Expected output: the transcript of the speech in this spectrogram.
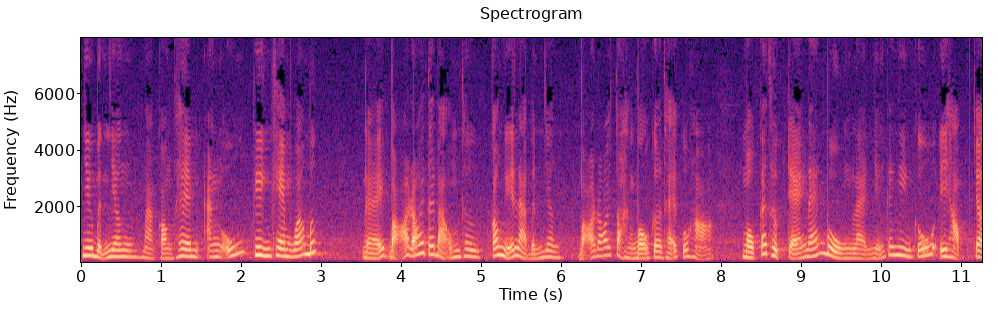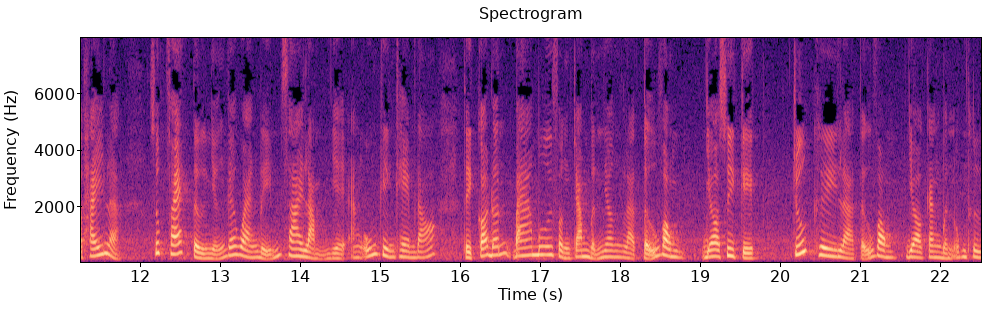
như bệnh nhân mà còn thêm ăn uống kiêng khem quá mức để bỏ đói tế bào ung thư, có nghĩa là bệnh nhân bỏ đói toàn bộ cơ thể của họ một cái thực trạng đáng buồn là những cái nghiên cứu y học cho thấy là xuất phát từ những cái quan điểm sai lầm về ăn uống kiêng khem đó, thì có đến 30% bệnh nhân là tử vong do suy kiệt trước khi là tử vong do căn bệnh ung thư.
